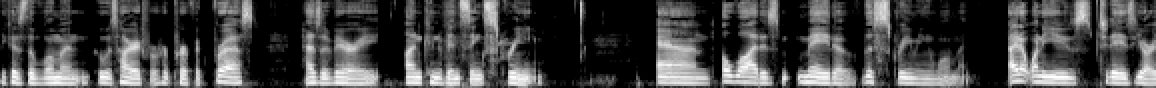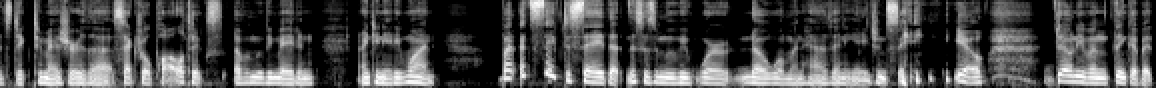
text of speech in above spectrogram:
because the woman who was hired for her perfect breast has a very unconvincing scream. And a lot is made of the screaming woman. I don't want to use today's yardstick to measure the sexual politics of a movie made in 1981. But it's safe to say that this is a movie where no woman has any agency. you know, don't even think of it.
